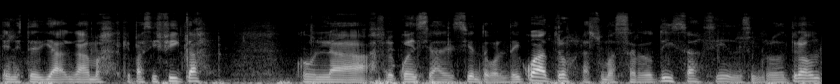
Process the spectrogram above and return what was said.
en este gamma que pacifica con la frecuencia del 144, la suma sacerdotisa, ¿sí? en el sincronotrón,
